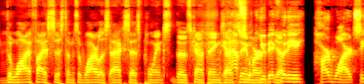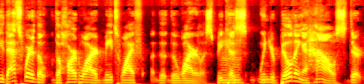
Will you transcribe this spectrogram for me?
The Wi-Fi systems, the wireless access points, those kind of things. Yeah, I assume are Ubiquiti, hardwired. See, that's where the, the hardwired meets Wi-Fi, the, the wireless. Mm-hmm. Because when you're building a house, there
